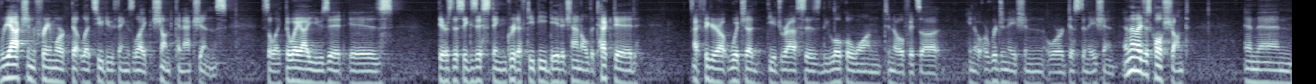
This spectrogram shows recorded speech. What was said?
reaction framework that lets you do things like shunt connections. So, like the way I use it is there's this existing GridFTP data channel detected, I figure out which of the address is the local one to know if it's a you know origination or destination, and then I just call shunt, and then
